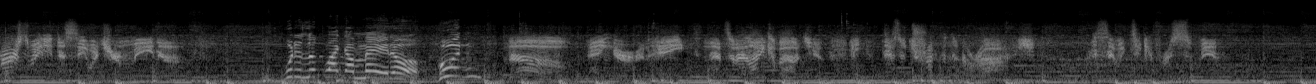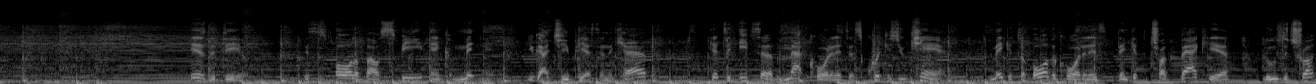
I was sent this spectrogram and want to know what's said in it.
first we need to see what you're made of. What it look like I'm made of? Pudding? No, anger and hate. That's what I like about you. Hey, there's a truck in the garage. I say we take it for a spin. Here's the deal. This is all about speed and commitment. You got GPS in the cab. Get to each set of the map coordinates as quick as you can. Make it to all the coordinates, then get the truck back here, lose the truck,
